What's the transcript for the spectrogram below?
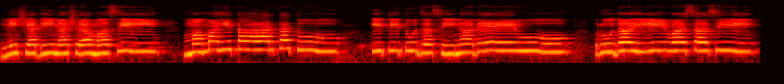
निषदीन श्रमसी मम हितार्थ तू किती तुझसी न देऊ? हृदयी वससी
